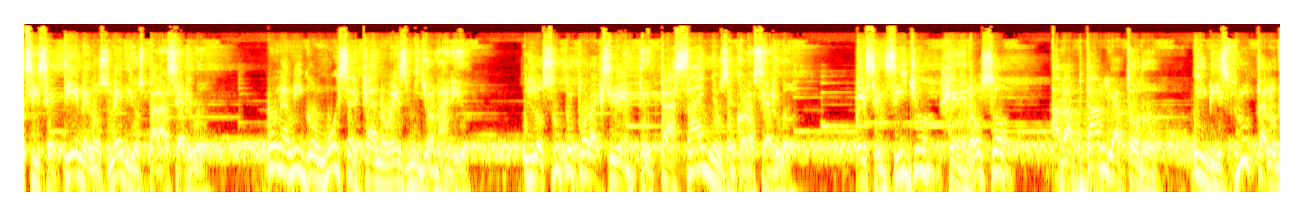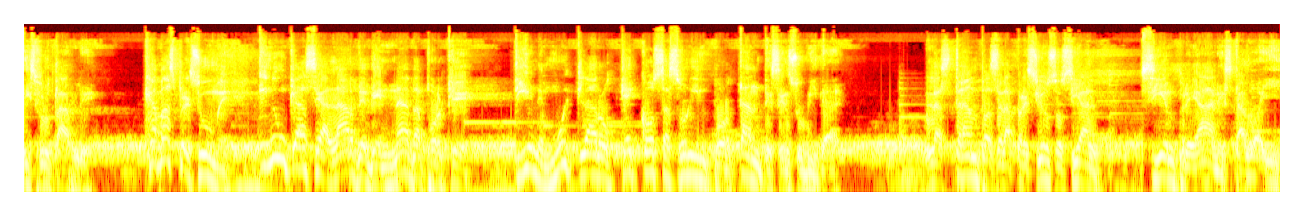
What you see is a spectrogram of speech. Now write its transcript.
si se tiene los medios para hacerlo. Un amigo muy cercano es millonario. Lo supe por accidente tras años de conocerlo. Es sencillo, generoso, adaptable a todo y disfruta lo disfrutable. Jamás presume y nunca hace alarde de nada porque tiene muy claro qué cosas son importantes en su vida. Las trampas de la presión social siempre han estado ahí.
